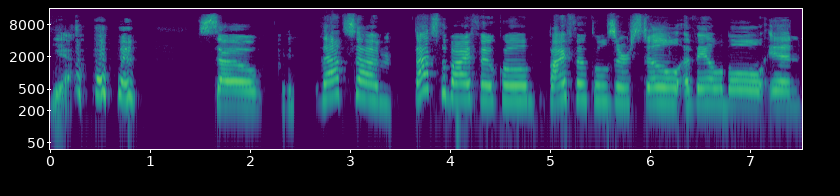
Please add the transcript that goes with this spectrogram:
yeah. So that's um that's the bifocal. Bifocals are still available in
